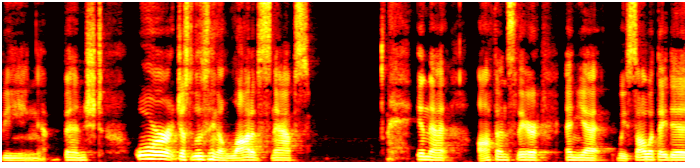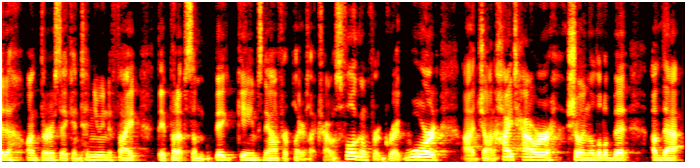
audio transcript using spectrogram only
being benched or just losing a lot of snaps in that offense there. And yet we saw what they did on Thursday, continuing to fight. They put up some big games now for players like Travis Fulgham, for Greg Ward, uh, John Hightower, showing a little bit of that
